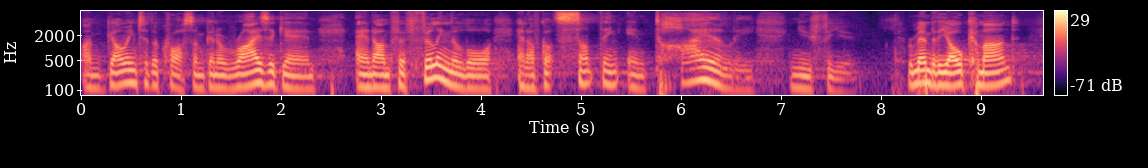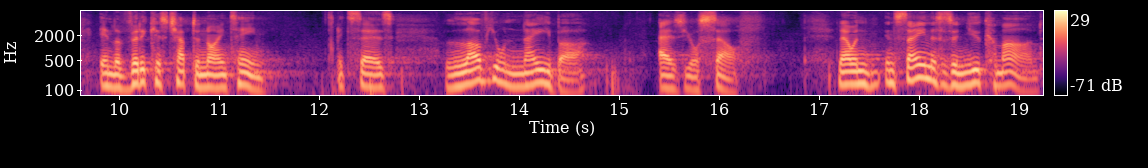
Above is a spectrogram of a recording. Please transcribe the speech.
I'm going to the cross. I'm going to rise again, and I'm fulfilling the law, and I've got something entirely new for you. Remember the old command? In Leviticus chapter 19, it says, love your neighbor as yourself. Now, in, in saying this is a new command,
